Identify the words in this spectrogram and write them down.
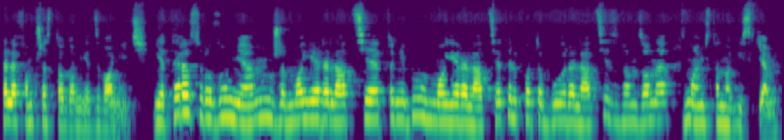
telefon przestał do mnie dzwonić. Ja teraz rozumiem, że moje relacje to nie były moje relacje, tylko to były relacje związane z moim stanowiskiem.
